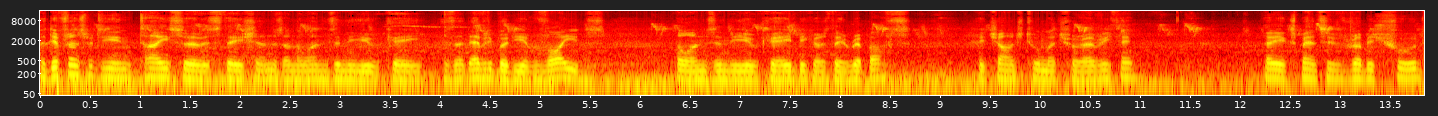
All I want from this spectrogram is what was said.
The difference between Thai service stations and the ones in the UK is that everybody avoids the ones in the UK because they rip-offs. They charge too much for everything. Very expensive rubbish food,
